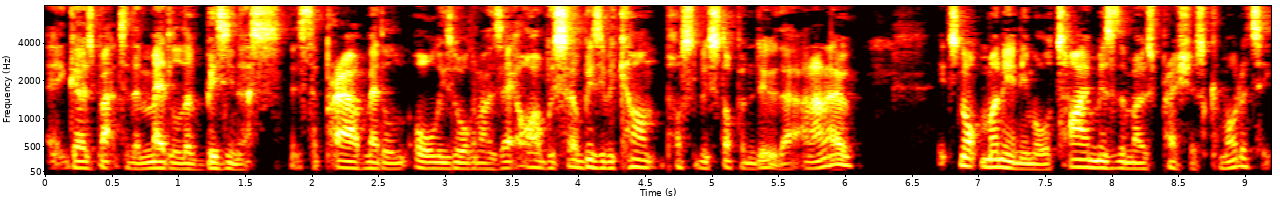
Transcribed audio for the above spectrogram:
it goes back to the medal of busyness. It's the proud medal. All these organizations, oh, we're so busy, we can't possibly stop and do that. And I know it's not money anymore. Time is the most precious commodity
